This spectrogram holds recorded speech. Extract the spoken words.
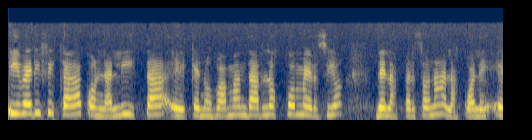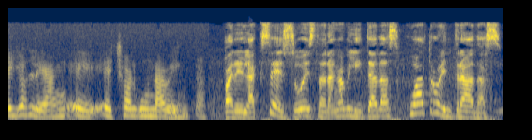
y verificada con la lista eh, que nos va a mandar los comercios de las personas a las cuales ellos le han eh, hecho alguna venta. Para el acceso estarán habilitadas cuatro entradas,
